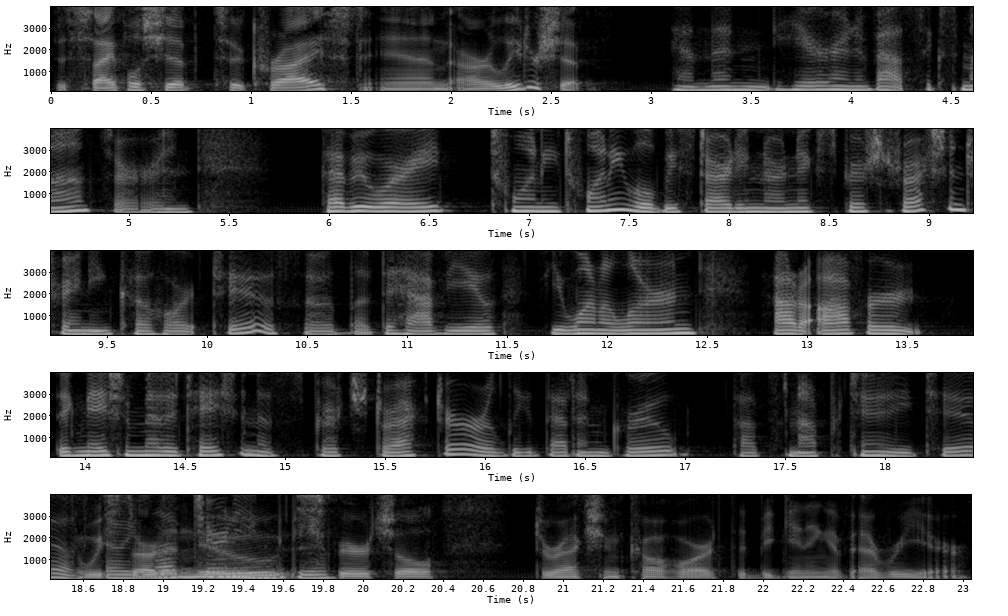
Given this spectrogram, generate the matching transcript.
discipleship to Christ and our leadership. And then here in about six months or in February 2020, we'll be starting our next spiritual direction training cohort too. So I'd love to have you if you want to learn how to offer Ignatian meditation as a spiritual director or lead that in group. That's an opportunity too. We so start a new spiritual direction cohort at the beginning of every year.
